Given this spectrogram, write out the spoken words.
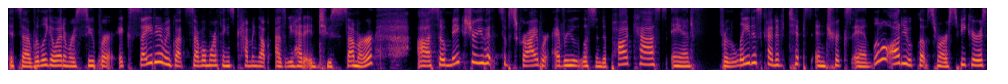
it's a really good one, and we're super excited. We've got several more things coming up as we head into summer. Uh, so make sure you hit subscribe wherever you listen to podcasts, and for the latest kind of tips and tricks and little audio clips from our speakers,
